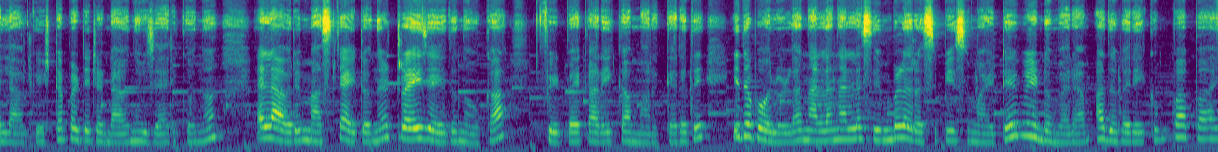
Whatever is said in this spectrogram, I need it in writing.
എല്ലാവർക്കും ഇഷ്ടപ്പെട്ടിട്ടുണ്ടാകുമെന്ന് വിചാരിക്കുന്നു. എല്ലാവരും മസ്റ്റായിട്ടൊന്ന് ട്രൈ ചെയ്ത് നോക്കുക ഫീഡ്ബാക്ക് അറിയിക്കാൻ മറക്കരുത്. ഇതുപോലുള്ള നല്ല നല്ല സിമ്പിൾ റെസിപ്പീസുമായിട്ട് വീണ്ടും വരാം. അതുവരേക്കും ബൈ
